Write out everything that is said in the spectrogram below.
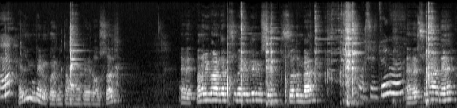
Ne? Elinle mi koydun? Tamam hadi öyle olsun. Evet bana bir bardak su verebilir misin? Susadım ben. Düştü mü? Evet su nerede?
